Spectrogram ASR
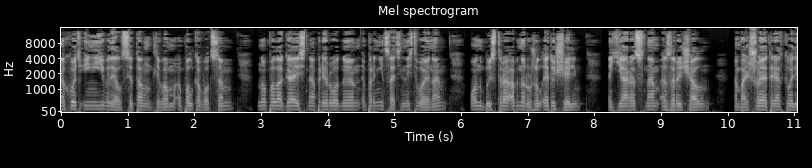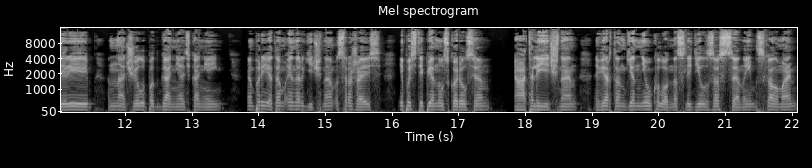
хоть и не являлся талантливым полководцем, но, полагаясь на природную проницательность воина, он быстро обнаружил эту щель, яростно зарычал. Большой отряд кавалерии начал подгонять коней, при этом энергично сражаясь, и постепенно ускорился. «Отлично!» Вертанген неуклонно следил за сценой с холма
